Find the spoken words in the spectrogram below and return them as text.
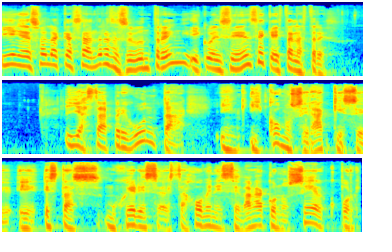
Y en eso la Cassandra se sube a un tren y coincidencia que ahí están las tres. Y hasta pregunta, ¿y, y cómo será que se, eh, estas mujeres, estas jóvenes se van a conocer? Porque,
